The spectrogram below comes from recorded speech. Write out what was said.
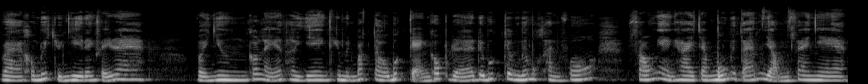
và không biết chuyện gì đang xảy ra. Vậy nhưng có lẽ thời gian khi mình bắt đầu bứt cạn gốc rễ để bước chân đến một thành phố 6.248 dặm xa nhà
